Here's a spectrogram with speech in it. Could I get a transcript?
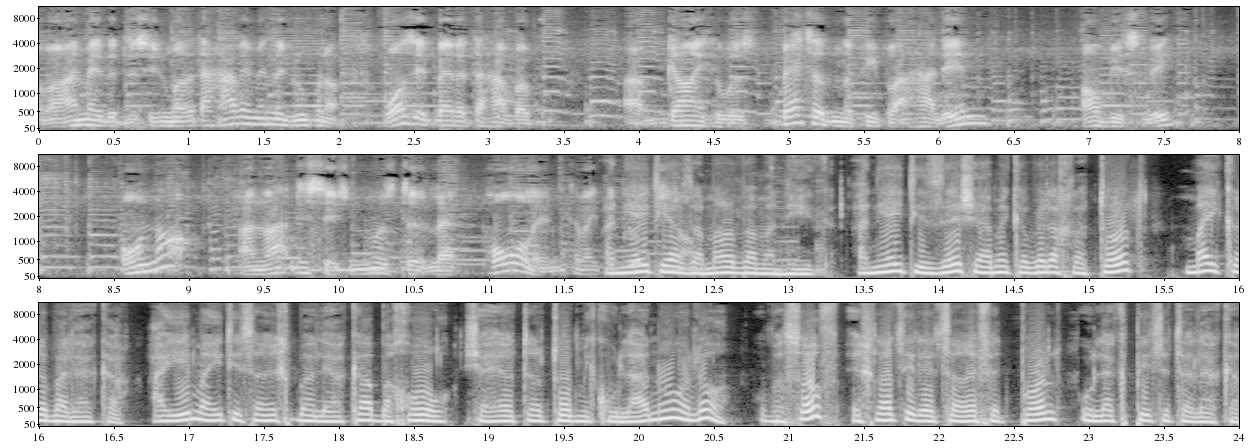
Well, I made the decision whether to have him in the group or not. Was it better to have a, a guy who was better than the people I had in, obviously, or not? And that decision was to let Paul in to make the אני הייתי. הזמר והמנהיג. אני הייתי זה שהיה מקבל החלטות מה יקרה בלהקה. האם הייתי צריך בלהקה בחור שהיה יותר טוב מכולנו או לא? ובסוף החלטתי לצרף את פול ולהקפיץ את הלהקה.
